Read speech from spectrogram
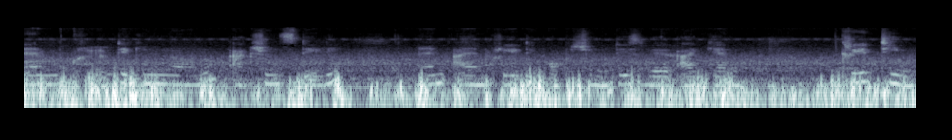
am taking uh, actions daily and I am creating opportunities where I can create team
